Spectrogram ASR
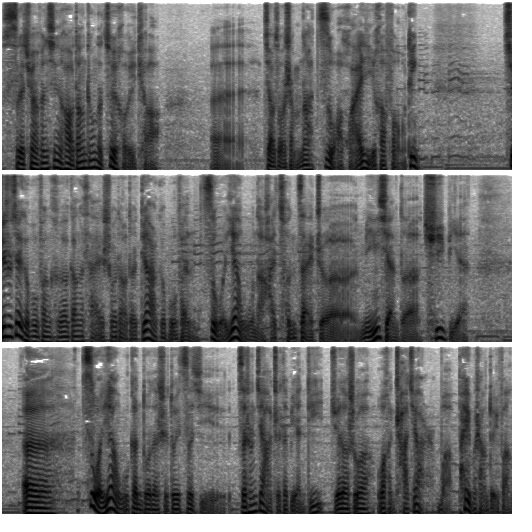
四个劝分信号当中的最后一条，呃，叫做什么呢？自我怀疑和否定。其实这个部分和刚才说到的第二个部分自我厌恶呢，还存在着明显的区别。呃。自我厌恶更多的是对自己自身价值的贬低，觉得说我很差劲儿，我配不上对方。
